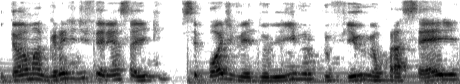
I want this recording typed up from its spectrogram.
Então é uma grande diferença aí que você pode ver do livro pro filme ou pra série,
